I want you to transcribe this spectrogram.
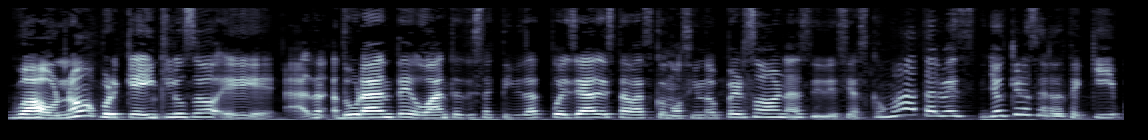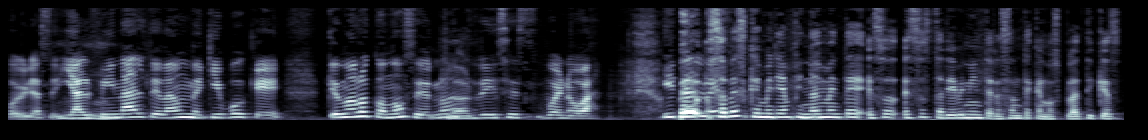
wow, ¿no? Porque incluso eh, durante o antes de esa actividad, pues ya estabas conociendo personas y decías como, ah, tal vez yo quiero ser de este equipo y, así. y al final te dan un equipo que, que no lo conoces, ¿no? Claro. Y dices, bueno, va. Y Pero, vez- ¿sabes qué, Miriam? Finalmente, eso, eso estaría bien interesante que nos platiques.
